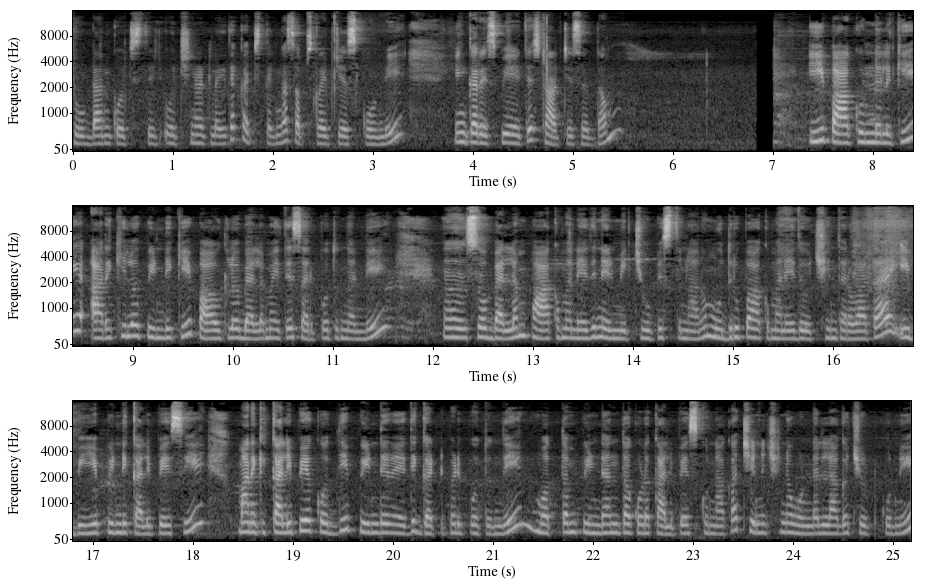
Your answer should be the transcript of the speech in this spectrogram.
చూడడానికి వచ్చి వచ్చినట్లయితే ఖచ్చితంగా సబ్స్క్రైబ్ చేసుకోండి. ఇంకా రెసిపీ అయితే స్టార్ట్ చేసేద్దాం. ఈ పాకుండలకి అరకిలో పిండికి పావు కిలో బెల్లం అయితే సరిపోతుందండి. సో బెల్లం పాకం అనేది నేను మీకు చూపిస్తున్నాను. ముదురు పాకం అనేది వచ్చిన తర్వాత ఈ బియ్య పిండి కలిపేసి మనకి కలిపే కొద్దీ పిండి అనేది గట్టిపడిపోతుంది. మొత్తం పిండి అంతా కూడా కలిపేసుకున్నాక చిన్న చిన్న ఉండల్లాగా చుట్టుకుని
